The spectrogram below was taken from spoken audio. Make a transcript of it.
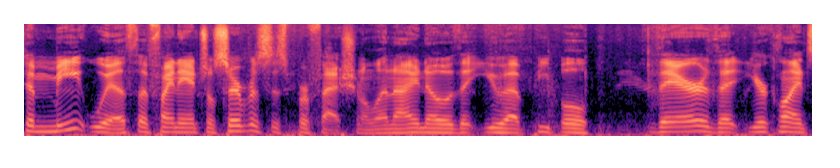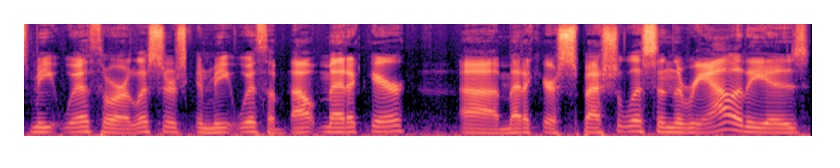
to meet with a financial services professional. And I know that you have people there that your clients meet with or our listeners can meet with about Medicare, uh, Medicare specialists. And the reality is,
